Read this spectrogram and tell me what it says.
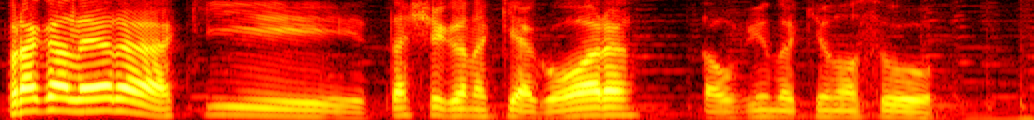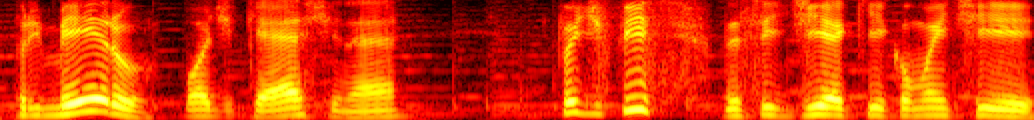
Pra galera que tá chegando aqui agora, tá ouvindo aqui o nosso primeiro podcast, né? Foi difícil decidir aqui como a gente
